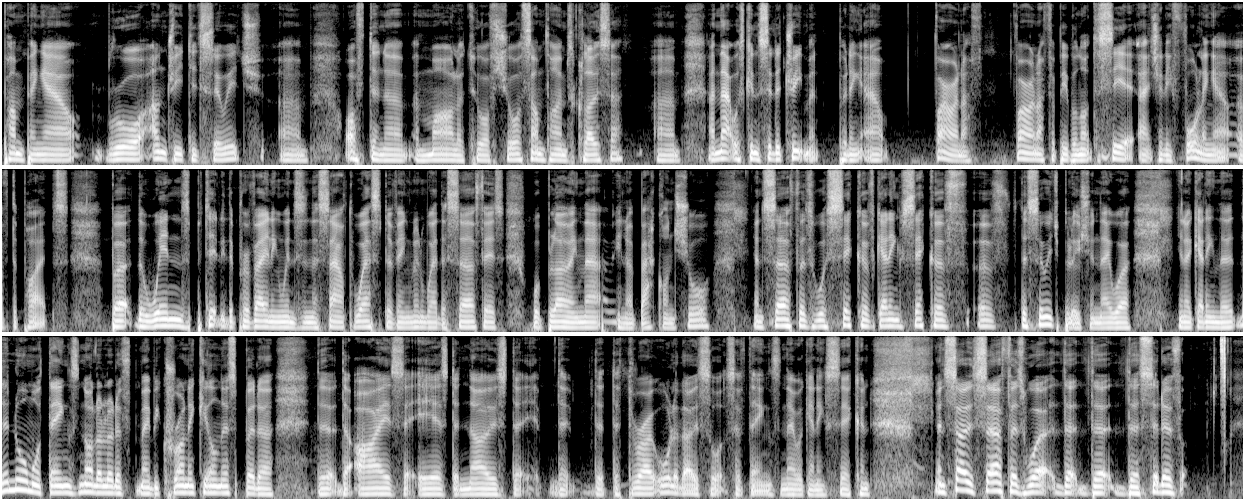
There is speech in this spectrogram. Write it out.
pumping out raw, untreated sewage, um, often a, a, mile or two offshore, sometimes closer, um, and that was considered treatment, putting it out far enough far enough for people not to see it actually falling out of the pipes. But the winds, particularly the prevailing winds in the southwest of England, where the surf is, were blowing that you know back on shore, and surfers were sick of getting sick of, of the sewage pollution. They were, you know, getting the, the normal things, not a lot of maybe chronic illness, but uh, the the eyes, the ears, the nose, the, the the the throat, all of those sorts of things, and they were getting sick, and and so surfers were the the the sort of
